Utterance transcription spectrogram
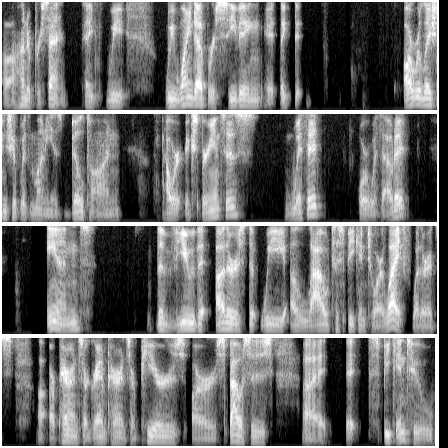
A hundred percent. Like we we wind up receiving it like the, our relationship with money is built on our experiences with it or without it. And the view that others that we allow to speak into our life, whether it's uh, our parents, our grandparents, our peers, our spouses, uh, speak into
